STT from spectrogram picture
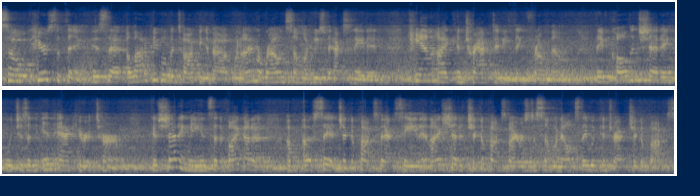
so here's the thing, is that a lot of people have been talking about when I'm around someone who's vaccinated, can I contract anything from them? They've called it shedding, which is an inaccurate term. Because shedding means that if I got a, a, a say a chickenpox vaccine and I shed a chickenpox virus to someone else, they would contract chickenpox.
